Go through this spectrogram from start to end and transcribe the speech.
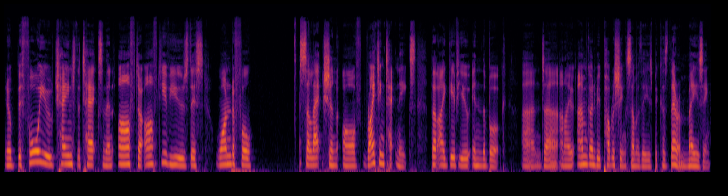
You know, before you change the text, and then after, after you've used this wonderful selection of writing techniques that I give you in the book. And uh, and I am going to be publishing some of these because they're amazing,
